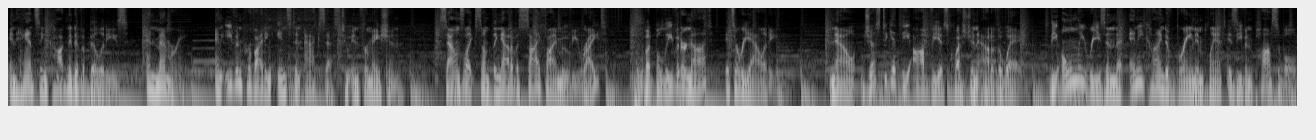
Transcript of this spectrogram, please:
enhancing cognitive abilities and memory, and even providing instant access to information. Sounds like something out of a sci-fi movie, right? But believe it or not, it's a reality. Now, just to get the obvious question out of the way, the only reason that any kind of brain implant is even possible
